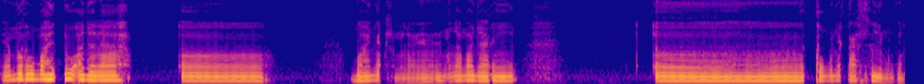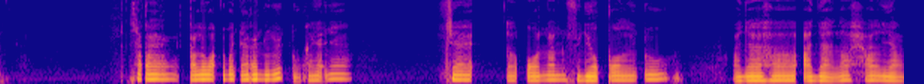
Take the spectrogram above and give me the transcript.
yang berubah itu adalah uh, banyak sebenarnya. Yang pertama dari uh, komunikasi mungkin. Sekarang kalau waktu pacaran dulu itu kayaknya cek teleponan video call itu adalah, adalah hal yang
